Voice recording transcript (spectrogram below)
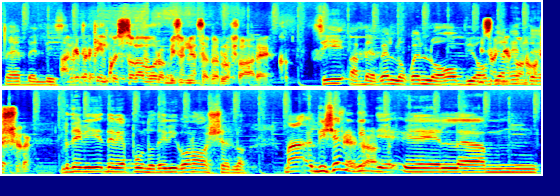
È bellissimo. Anche perché in questo lavoro bisogna saperlo fare, ecco. Sì, vabbè, quello, quello ovvio, bisogna ovviamente. conoscere. Devi, devi, appunto, devi conoscerlo. Ma dicevi esatto. quindi il, um,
